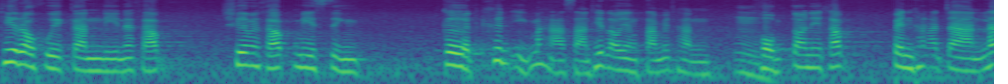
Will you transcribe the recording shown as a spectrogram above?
ที่เราคุยกันนี้นะครับ เชื่อไหมครับ มีสิ่งเกิดขึ้นอีกมหาศาลที่เรายังตามไม่ทันอืมผมตอนนี้ครับเป็นทั้งอาจารย์ และ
